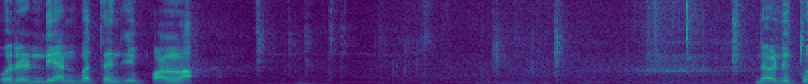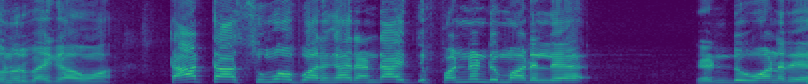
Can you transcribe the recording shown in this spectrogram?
ஒரு ரெண்டு எண்பத்தஞ்சு பண்ணலாம். இந்த வண்டி தொண்ணூறுபாய்க்கு ஆகும். டாட்டா சுமோ பாருங்கள் ரெண்டாயிரத்தி பன்னெண்டு மாடலு ரெண்டு ஓனரு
